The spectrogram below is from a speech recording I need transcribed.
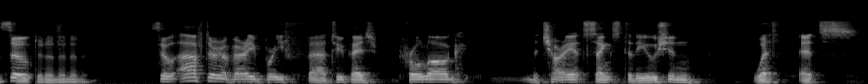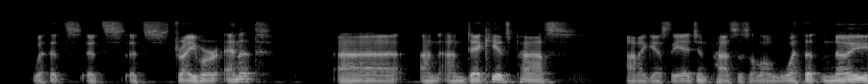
so, so after a very brief uh, two-page prologue, the chariot sinks to the ocean with its with its its its driver in it, uh, and and decades pass, and I guess the agent passes along with it. Now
